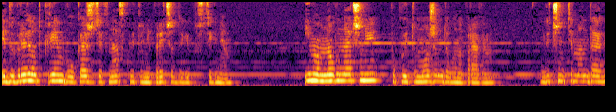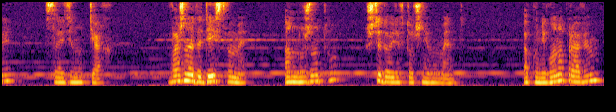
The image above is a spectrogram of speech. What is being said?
Е добре да открием блокажите в нас, които ни пречат да ги постигнем. Има много начини, по които можем да го направим. Личните мандали са един от тях. Важно е да действаме, а нужното ще дойде в точния момент. Ако не го направим,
